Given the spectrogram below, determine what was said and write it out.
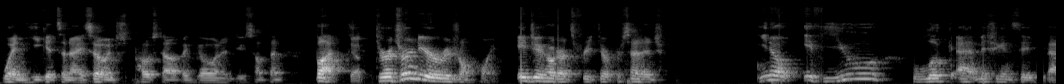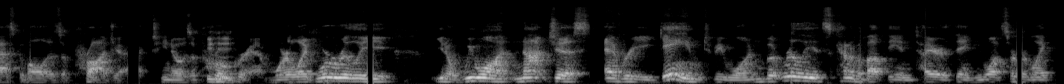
when he gets an ISO and just post up and go in and do something. But yep. to return to your original point, AJ Hoggard's free throw percentage, you know, if you look at Michigan State basketball as a project, you know, as a mm-hmm. program mm-hmm. where like we're really, you know, we want not just every game to be won, but really it's kind of about the entire thing. You want sort of like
